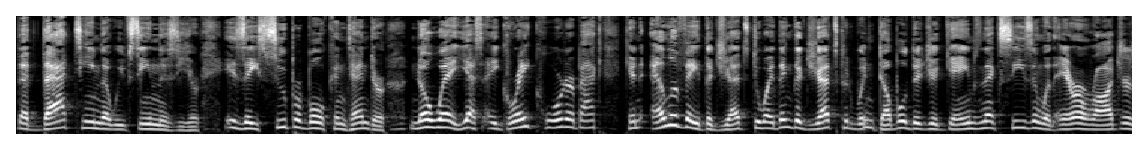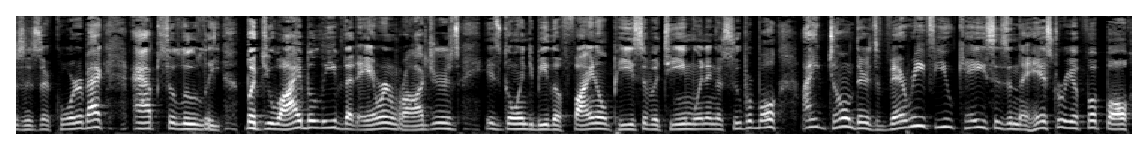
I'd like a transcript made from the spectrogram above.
that that team that we've seen this year is a Super Bowl contender? No way. Yes, a great quarterback can elevate the Jets. Do I think the Jets could win double digit games next season with Aaron Rodgers as their quarterback? Absolutely. But do I believe that Aaron Rodgers is going to be the final piece of a team winning a Super Bowl? I don't. There's very few cases in the history of football football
